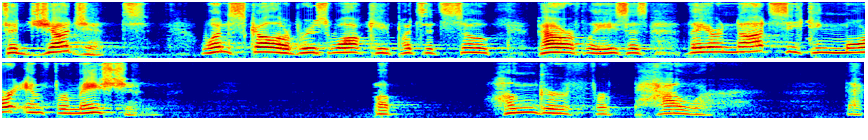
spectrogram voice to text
to judge it. One scholar, Bruce Waltke, puts it so powerfully. He says, They are not seeking more information, hunger for power that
